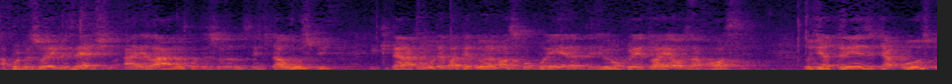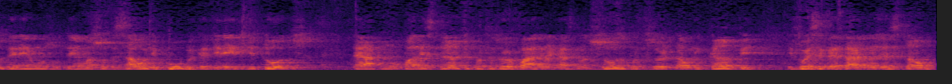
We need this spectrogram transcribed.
a professora Elisete Arelaro, professora docente da USP, e que terá como debatedora a nossa companheira de Ribeirão Preto, a Elza Rossi. No dia 13 de agosto, teremos um tema sobre saúde pública, direito de todos. Terá como palestrante o professor Wagner Castro de Souza, professor da Unicamp e foi secretário da gestão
